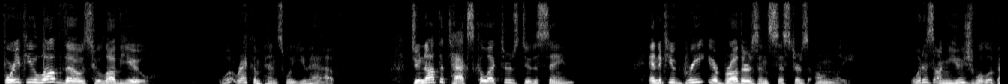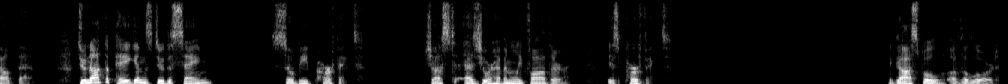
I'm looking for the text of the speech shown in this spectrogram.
For if you love those who love you, what recompense will you have? Do not the tax collectors do the same? And if you greet your brothers and sisters only, what is unusual about that? Do not the pagans do the same? So be perfect, just as your heavenly Father is perfect. The Gospel of the Lord.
